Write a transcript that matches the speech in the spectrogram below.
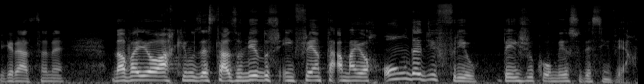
Que graça, né? Nova York, nos Estados Unidos, enfrenta a maior onda de frio desde o começo desse inverno.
